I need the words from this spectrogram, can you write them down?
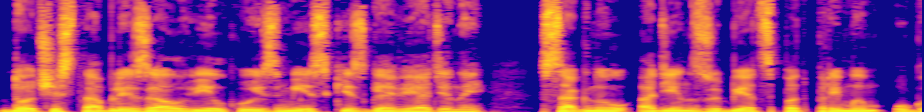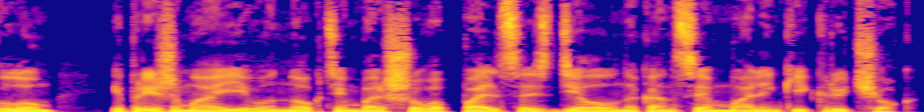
дочисто облизал вилку из миски с говядиной, согнул один зубец под прямым углом и, прижимая его ногтем большого пальца, сделал на конце маленький крючок.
